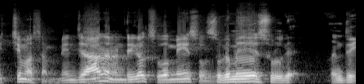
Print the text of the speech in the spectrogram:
நிச்சயமா சாமி. நெஞ்சாத நன்றிகள் சுகமே சொல்லு சுகமே சொல்க நன்றி.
